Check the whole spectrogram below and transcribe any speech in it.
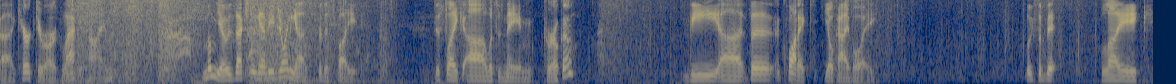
uh, character arc last time, Mumyo is actually going to be joining us for this fight. Just like, uh, what's his name? Kuroko? The, uh, the aquatic yokai boy. Looks a bit like...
